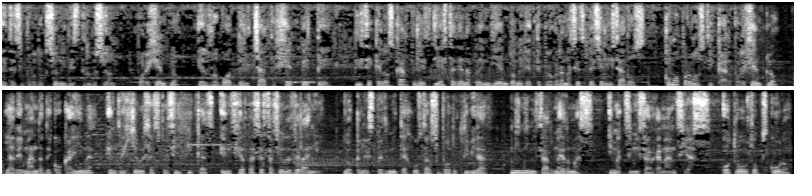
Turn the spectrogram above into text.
desde su producción y distribución. Por ejemplo, el robot del chat GPT dice que los cárteles ya estarían aprendiendo mediante programas especializados cómo pronosticar, por ejemplo, la demanda de cocaína en regiones específicas en ciertas estaciones del año, lo que les permite ajustar su productividad, minimizar mermas y maximizar ganancias. Otro uso oscuro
